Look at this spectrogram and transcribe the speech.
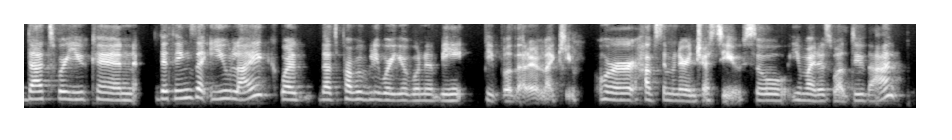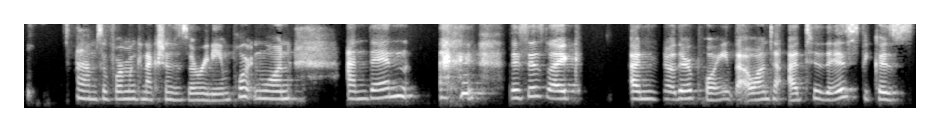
That's where you can the things that you like. Well, that's probably where you're going to meet people that are like you or have similar interests to you. So you might as well do that. Um, so forming connections is a really important one. And then this is like another point that I want to add to this because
